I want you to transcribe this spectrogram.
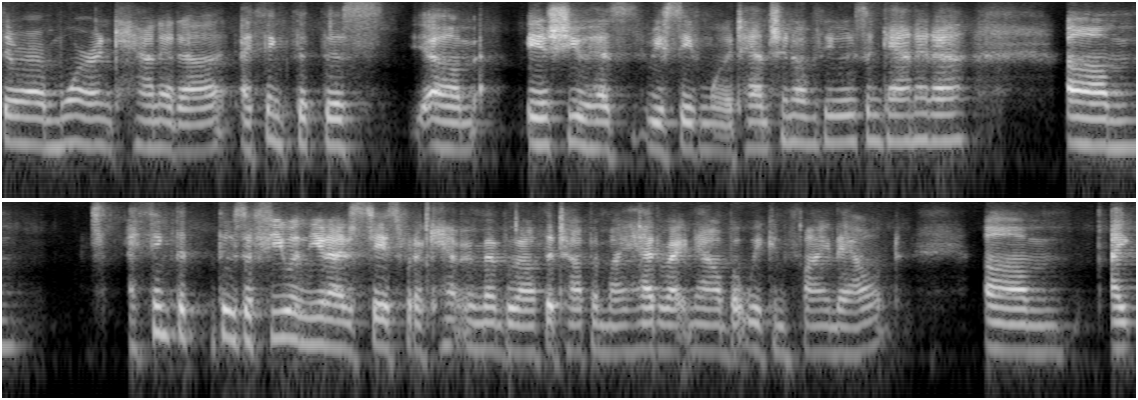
there are more in Canada. I think that this um, issue has received more attention over the years in Canada. Um, I think that there's a few in the United States, but I can't remember off the top of my head right now, but we can find out. Um, I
